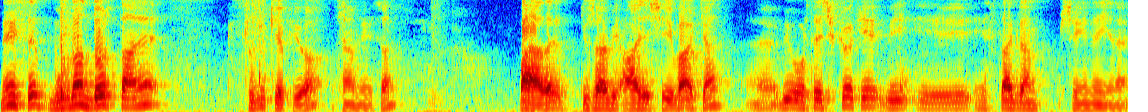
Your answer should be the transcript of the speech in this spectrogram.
Neyse bundan dört tane çocuk yapıyor Cam Newton. Bayağı da güzel bir aile şeyi varken e, bir ortaya çıkıyor ki bir e, Instagram şeyine yine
